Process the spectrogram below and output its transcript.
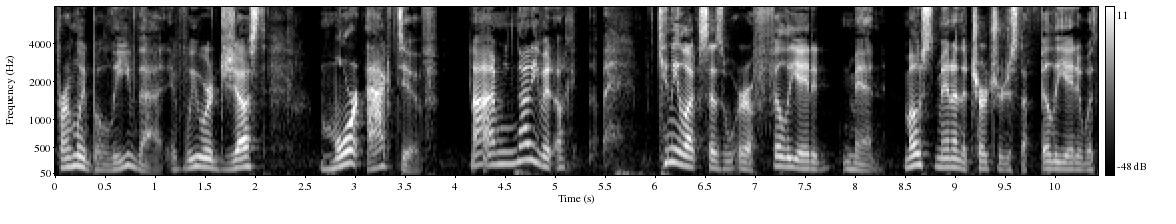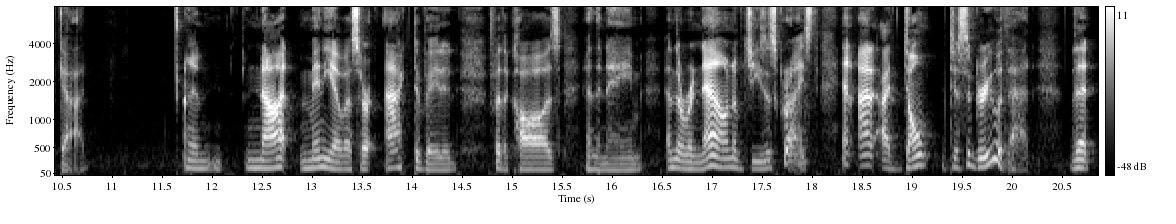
firmly believe that. If we were just more active, not, I mean, not even. Okay, Kenny Luck says we're affiliated men. Most men in the church are just affiliated with God and not many of us are activated for the cause and the name and the renown of Jesus Christ. And I, I, don't disagree with that. That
